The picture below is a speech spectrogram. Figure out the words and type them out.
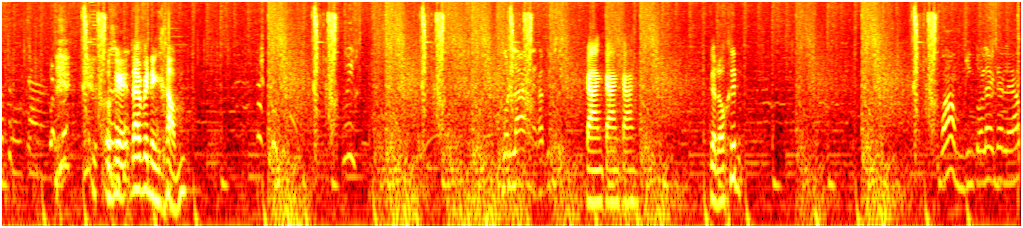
ประตูกลางโอเค ได้ไปหนึ่งขบนล่างนะครับพี่กิ๊ฟำกลางกลางกลางเกิดเราขึ้น ว้าวผมยิงตัวแรกได้แล้ว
